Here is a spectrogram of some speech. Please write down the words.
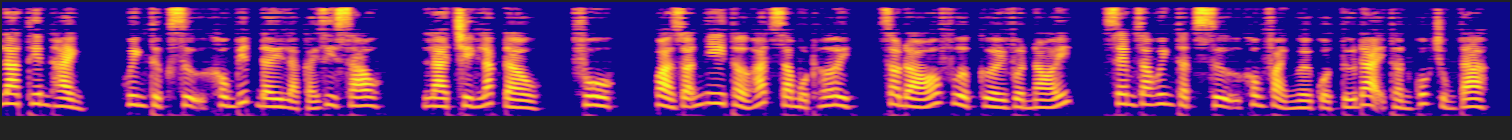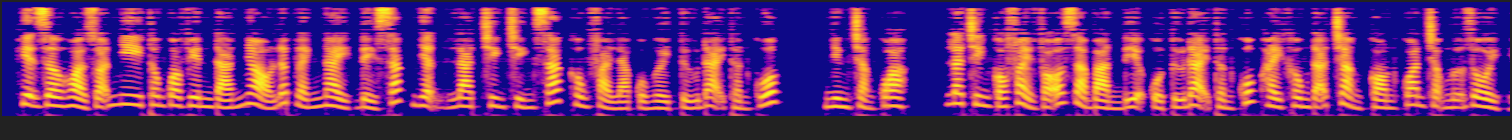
La Thiên Hành, huynh thực sự không biết đây là cái gì sao? La Trinh lắc đầu, phu, hòa Doãn Nhi thở hắt ra một hơi, sau đó vừa cười vừa nói, xem ra huynh thật sự không phải người của tứ đại thần quốc chúng ta. Hiện giờ Hỏa Doãn Nhi thông qua viên đá nhỏ lấp lánh này để xác nhận La Trinh chính xác không phải là của người tứ đại thần quốc, nhưng chẳng qua, La Trinh có phải võ giả bản địa của tứ đại thần quốc hay không đã chẳng còn quan trọng nữa rồi.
